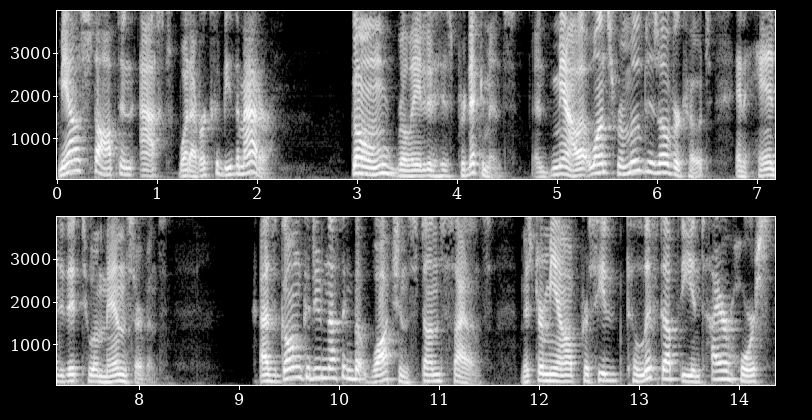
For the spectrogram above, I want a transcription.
Miao stopped and asked whatever could be the matter. Gong related his predicament, and Miao at once removed his overcoat and handed it to a manservant. As Gong could do nothing but watch in stunned silence, Mr. Miao proceeded to lift up the entire horse,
